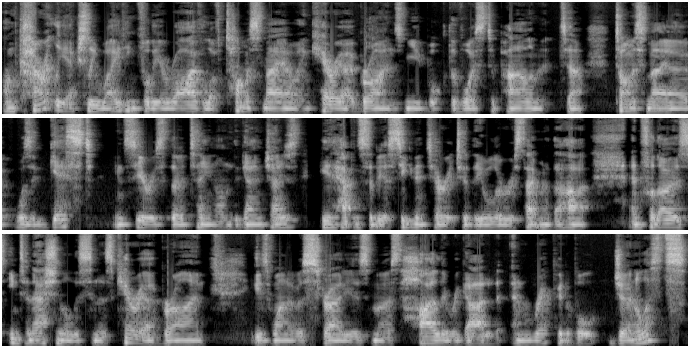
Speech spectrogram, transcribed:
I'm currently actually waiting for the arrival of Thomas Mayo and Kerry O'Brien's new book, The Voice to Parliament. Uh, Thomas Mayo was a guest in Series 13 on the Game Changers. He happens to be a signatory to the Uluru Statement of the Heart. And for those international listeners, Kerry O'Brien is one of Australia's most highly regarded and reputable journalists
